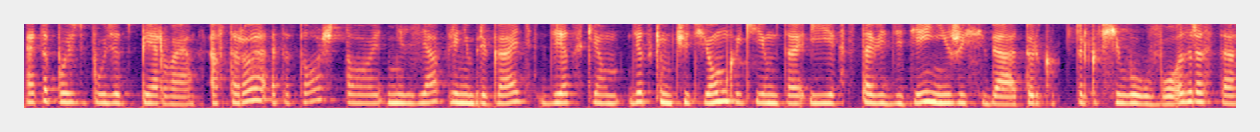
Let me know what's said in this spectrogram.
Это пусть будет первое. А второе — это то, что нельзя пренебрегать детским, детским чутьем каким-то и ставить детей ниже себя только, только в силу возраста.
